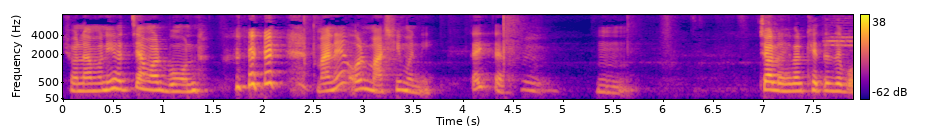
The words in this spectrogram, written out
সোনামণি হচ্ছে আমার বোন। মানে ওর মাসিমণি। তাই তো? হুম। হুম। চলো এবার খেতে দেবো।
